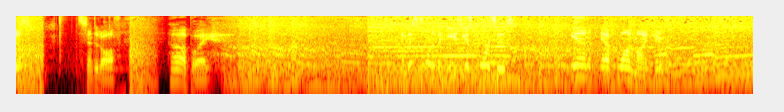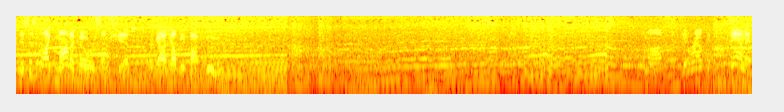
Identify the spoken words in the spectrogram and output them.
Just sent it off. Oh boy. And this is one of the easiest courses in F1, mind you. This isn't like Monaco or some shit, or God help me, Baku. Come on, get around. Damn it!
